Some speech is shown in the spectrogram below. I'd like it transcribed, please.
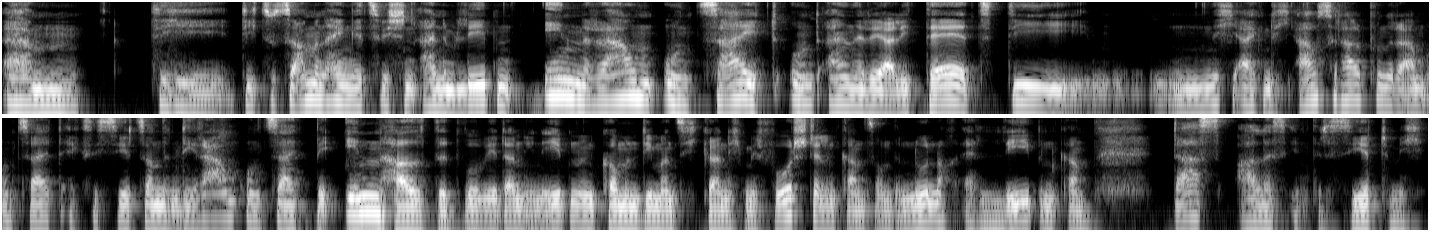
ähm, die, die Zusammenhänge zwischen einem Leben in Raum und Zeit und einer Realität, die nicht eigentlich außerhalb von Raum und Zeit existiert, sondern die Raum und Zeit beinhaltet, wo wir dann in Ebenen kommen, die man sich gar nicht mehr vorstellen kann, sondern nur noch erleben kann. Das alles interessiert mich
